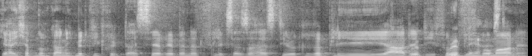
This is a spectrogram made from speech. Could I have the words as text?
Ja, ich habe noch gar nicht mitgekriegt als Serie bei Netflix, also heißt die Ripleyade, die fünf Ripley Romane.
